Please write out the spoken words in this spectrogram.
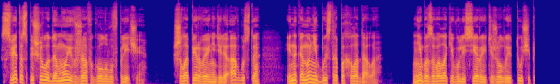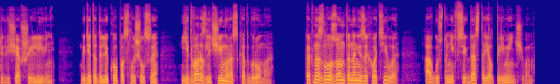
Света спешила домой, вжав голову в плечи. Шла первая неделя августа, и накануне быстро похолодало. Небо заволакивали серые тяжелые тучи, предвещавшие ливень. Где-то далеко послышался едва различимый раскат грома. Как назло, зонт она не захватила, август у них всегда стоял переменчивым.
